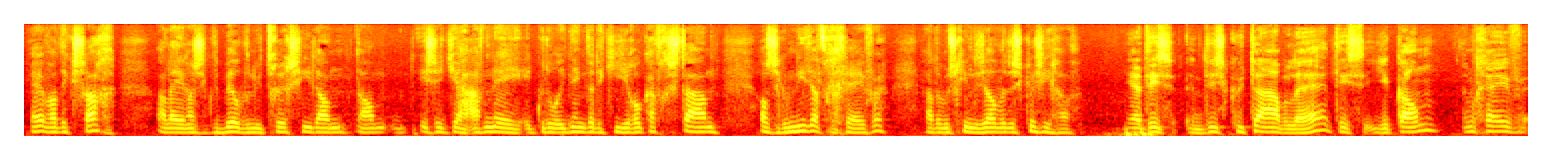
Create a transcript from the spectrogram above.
hè, wat ik zag. Alleen als ik de beelden nu terugzie, dan, dan is het ja of nee. Ik bedoel, ik denk dat ik hier ook had gestaan. Als ik hem niet had gegeven, hadden we misschien dezelfde discussie gehad. Ja, het is een discutabele, hè? Het is, je kan hem geven,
